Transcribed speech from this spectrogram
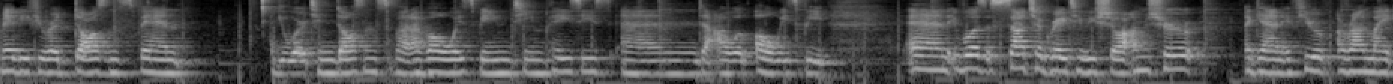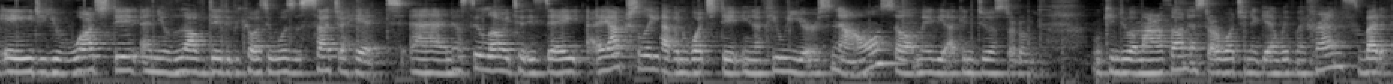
Maybe if you're a Dawson's fan, you were Team Dawson's, but I've always been Team Pacey's and I will always be. And it was such a great TV show. I'm sure, again, if you're around my age, you've watched it and you loved it because it was such a hit. And I still love it to this day. I actually haven't watched it in a few years now, so maybe I can do a sort of we can do a marathon and start watching again with my friends. But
